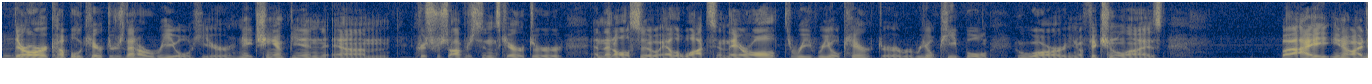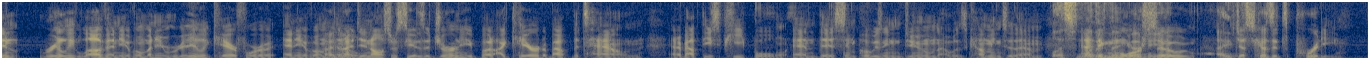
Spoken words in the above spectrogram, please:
there are a couple of characters that are real here. Nate Champion, um, Kris Kristofferson's character, and then also Ella Watson. They are all three real character, real people who are you know fictionalized. But I, you know, I didn't really love any of them. I didn't really care for any of them, I and I didn't also see it as a journey. But I cared about the town and about these people and this imposing doom that was coming to them. Well, that's I think thing. more I mean, so I- just because it's pretty.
